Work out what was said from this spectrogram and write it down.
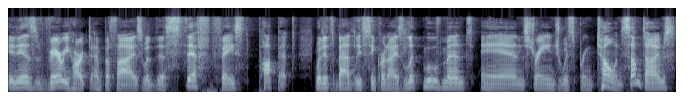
It is very hard to empathize with this stiff faced puppet, with its badly synchronized lip movement and strange whispering tone. Sometimes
